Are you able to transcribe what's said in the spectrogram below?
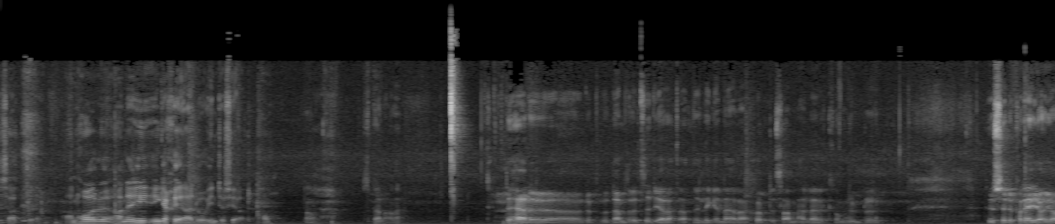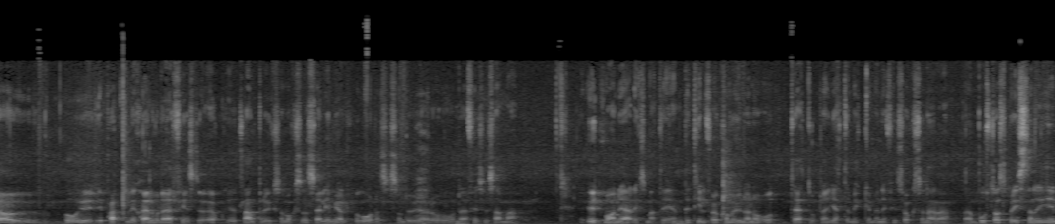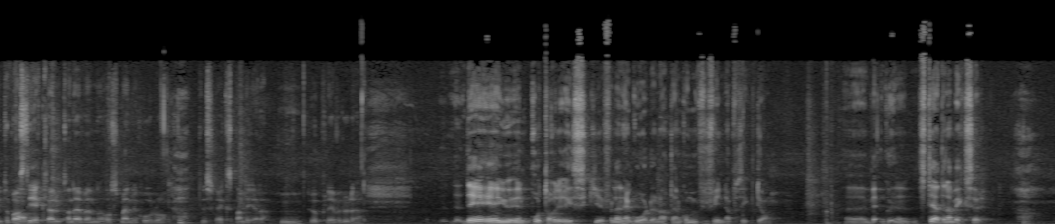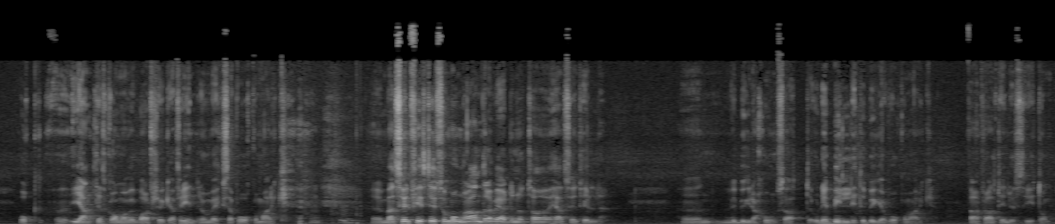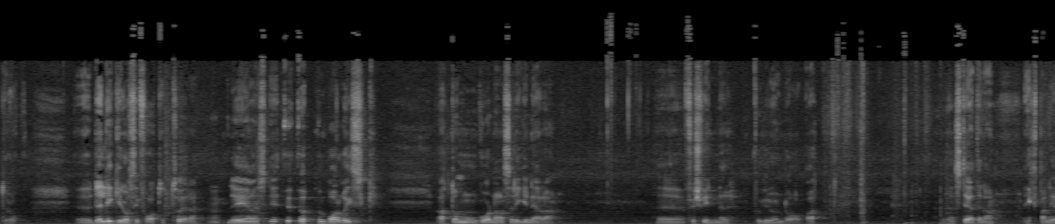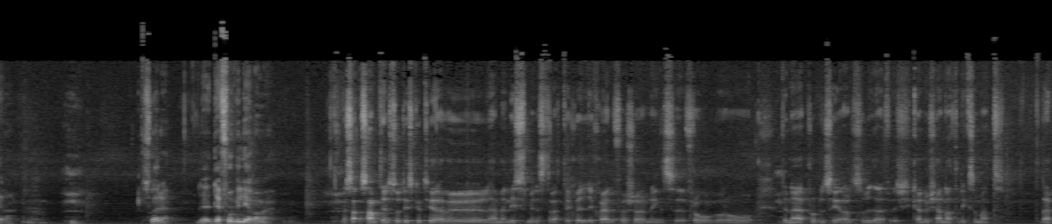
Så att uh, han, har, han är engagerad och intresserad. Ja. Ja, spännande. Det här, du nämnde det tidigare att, att ni ligger nära Skövde samhälle. Liksom, hur, hur ser du på det? Jag, jag bor ju i Partille själv och där finns det ett lantbruk som också säljer mjölk på gården som du gör och där finns ju samma utmaningar. Liksom, att det, det tillför kommunen och, och tätorten jättemycket men det finns också den här bostadsbristen. Det är inte bara steklar utan även oss människor och det ska expandera. Mm. Hur upplever du det? Det är ju en påtaglig risk för den här gården att den kommer försvinna på sikt. Ja. Eh, städerna växer. Och eh, egentligen ska man väl bara försöka förhindra dem att växa på åkermark. Mm. Men sen finns det ju så många andra värden att ta hänsyn till vid byggnation. Så att, och det är billigt att bygga på åkermark. Framförallt industritomter. Och det ligger oss i fatet, så är det. Mm. Det är en uppenbar risk att de gårdarna som ligger nära försvinner på grund av att städerna expanderar. Mm. Så är det. det. det. får vi leva med. Men samtidigt så diskuterar vi det här med livsmedelsstrategi, självförsörjningsfrågor och det närproducerade och så vidare. Kan du känna att, liksom att där,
